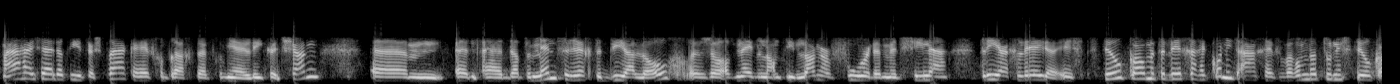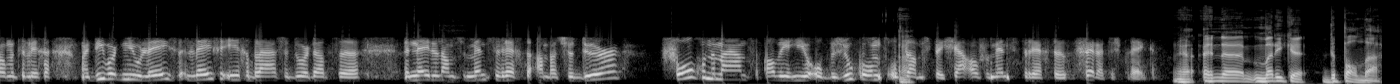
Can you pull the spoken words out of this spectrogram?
Maar hij zei dat hij het ter sprake heeft gebracht bij premier Li Keqiang. Um, en, uh, dat de mensenrechtendialoog, zoals Nederland die langer voerde met China drie jaar geleden, is stil komen te liggen. Hij kon niet aangeven waarom dat toen is stil komen te liggen. Maar die wordt nieuw le leven ingeblazen doordat de Nederlandse mensenrechtenambassadeur volgende maand alweer hier op bezoek komt... om dan speciaal over mensenrechten verder te spreken. Ja, en uh, Marieke, de panda,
